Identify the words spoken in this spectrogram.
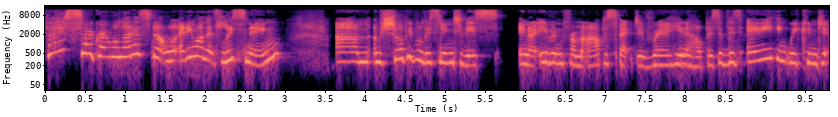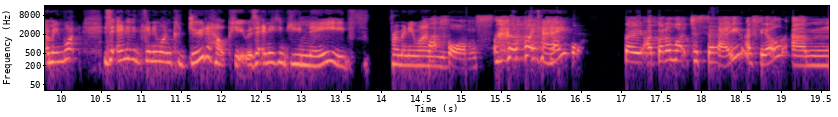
That is so great. Well, let us know. Well, anyone that's listening, um, I'm sure people listening to this you know, even from our perspective, we're here yeah. to help us. If there's anything we can do, I mean, what is there anything anyone could do to help you? Is there anything you need from anyone? Platforms. Okay. Platforms. So I've got a lot to say, I feel, um,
